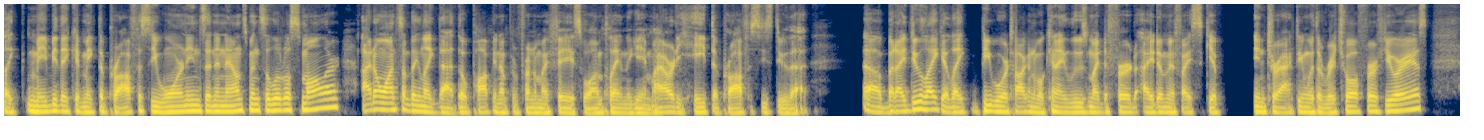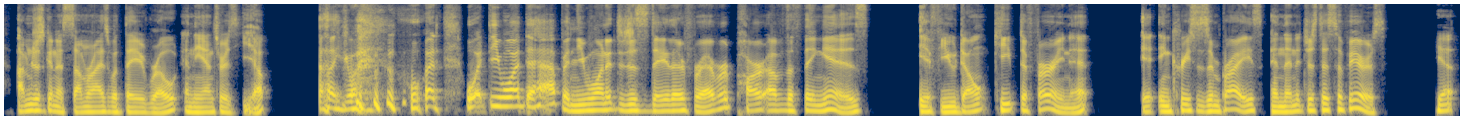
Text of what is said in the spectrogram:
like maybe they could make the prophecy warnings and announcements a little smaller. I don't want something like that though popping up in front of my face while I'm playing the game. I already hate that prophecies do that. Uh, but I do like it. Like people were talking about, can I lose my deferred item if I skip interacting with a ritual for a few areas? I'm just going to summarize what they wrote, and the answer is yep. Like what? What do you want to happen? You want it to just stay there forever? Part of the thing is, if you don't keep deferring it, it increases in price, and then it just disappears. Yep.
